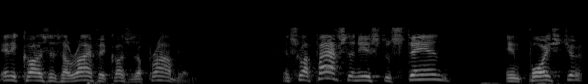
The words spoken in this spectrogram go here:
and it causes a rife, it causes a problem. And so a pastor needs to stand in posture.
